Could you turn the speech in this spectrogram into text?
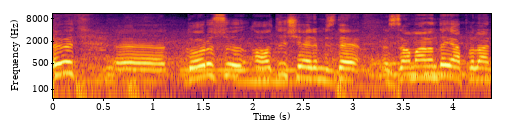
Evet, e, doğrusu altın şehrimizde zamanında yapılan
